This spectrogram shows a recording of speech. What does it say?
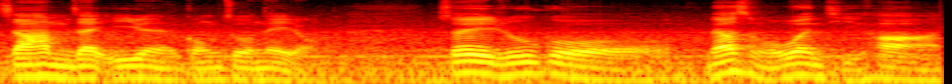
知道他们在医院的工作内容。所以如果没有什么问题的话，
